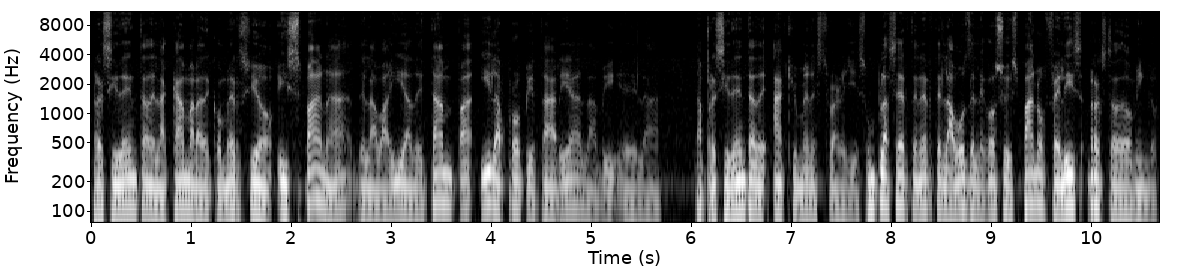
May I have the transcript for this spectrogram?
presidenta de la Cámara de Comercio Hispana de la Bahía de Tampa y la propietaria, la, eh, la, la presidenta de Acumen Strategies. Un placer tenerte en la voz del negocio hispano. Feliz resto de domingo.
